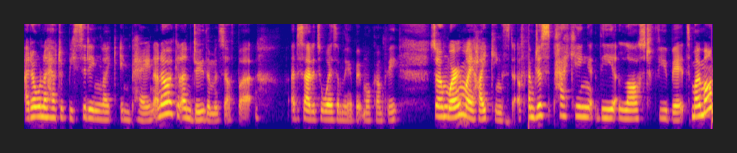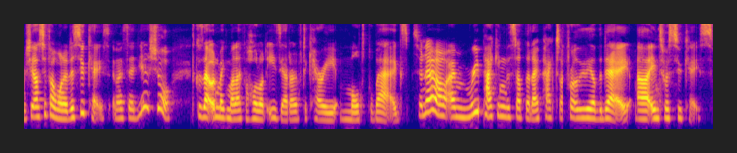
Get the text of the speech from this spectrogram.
I don't want to have to be sitting like in pain. I know I can undo them and stuff, but I decided to wear something a bit more comfy. So I'm wearing my hiking stuff. I'm just packing the last few bits. My mom, she asked if I wanted a suitcase and I said, yeah, sure. Because that would make my life a whole lot easier. I don't have to carry multiple bags. So now I'm repacking the stuff that I packed for the other day uh, into a suitcase.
